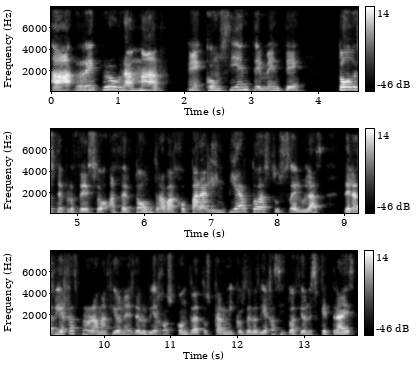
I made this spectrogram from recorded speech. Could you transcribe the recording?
a reprogramar ¿eh? conscientemente todo este proceso, hacer todo un trabajo para limpiar todas tus células de las viejas programaciones, de los viejos contratos kármicos, de las viejas situaciones que traes,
